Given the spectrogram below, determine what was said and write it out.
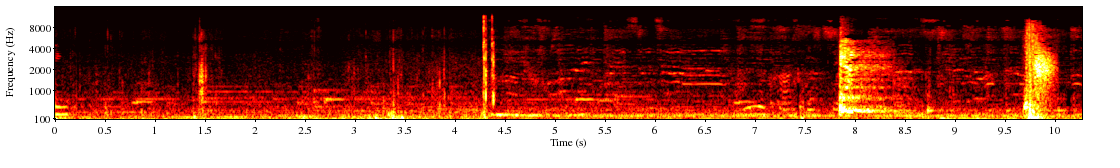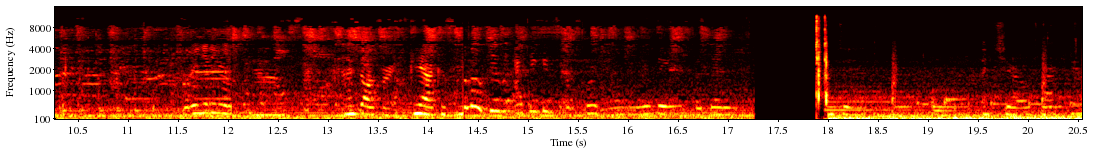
Thank It's awkward. Yeah, because I think it's important and everything, but then a chiropractor.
